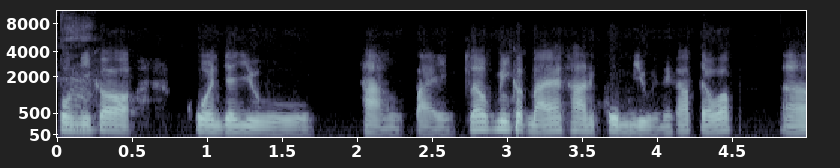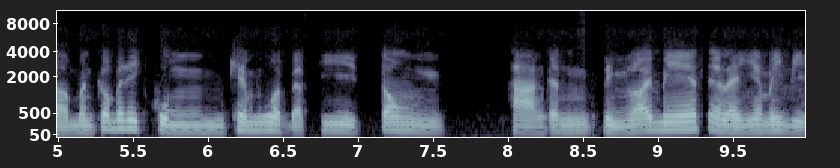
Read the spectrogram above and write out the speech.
พวกนี้ก็ควรจะอยู่ห่างไป แล้วมีกฎหมายอาคารคุมอยู่นะครับ แต่ว่าเอ่อมันก็ไม่ได้คุมเข้มงวดแบบที่ต้องห่างกันหนึ่งร้อยเมตร อะไรเงี้ยไม่มี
